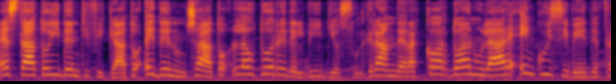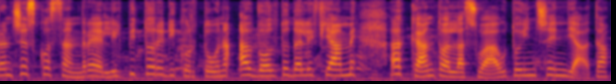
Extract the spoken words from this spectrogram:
È stato identificato e denunciato l'autore del video sul grande raccordo anulare in cui si vede Francesco Sandrelli, il pittore di Cortona, avvolto dalle fiamme accanto alla sua auto incendiata.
